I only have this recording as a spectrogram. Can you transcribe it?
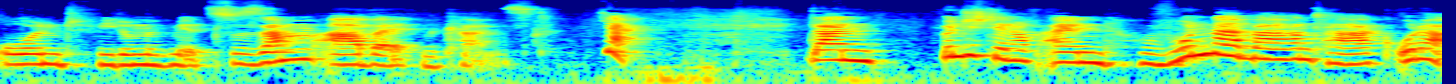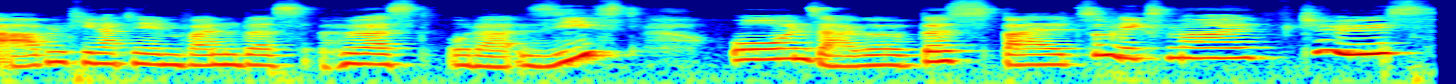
und wie du mit mir zusammenarbeiten kannst. Ja, dann wünsche ich dir noch einen wunderbaren Tag oder Abend, je nachdem, wann du das hörst oder siehst. und sage bis bald zum nächsten Mal. Tschüss!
